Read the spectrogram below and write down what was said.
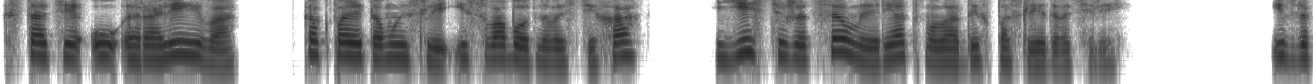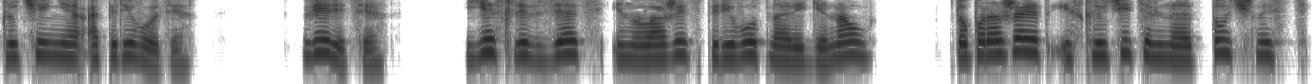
Кстати, у Эралеева, как поэта мысли и свободного стиха, есть уже целый ряд молодых последователей. И в заключение о переводе. Верите, если взять и наложить перевод на оригинал, то поражает исключительная точность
